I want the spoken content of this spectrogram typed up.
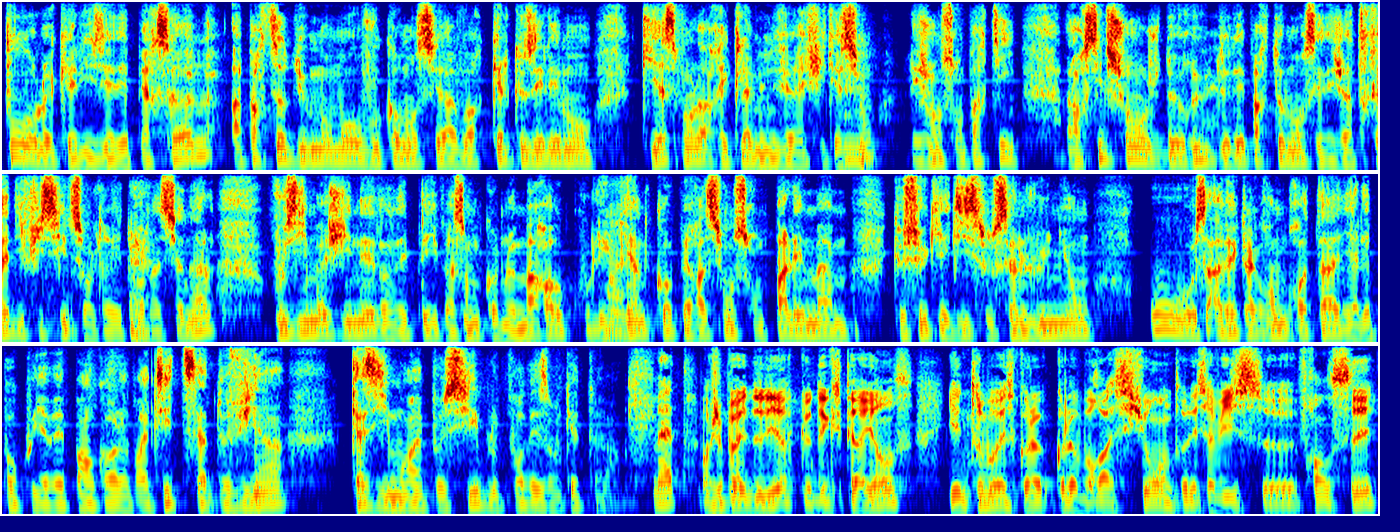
pour localiser des personnes. À partir du moment où vous commencez à avoir quelques éléments qui, à ce moment-là, réclament une vérification, les gens sont partis. Alors, s'ils changent de rue, de département, c'est déjà très difficile sur le territoire national. Vous imaginez dans des pays, par exemple, comme le Maroc, où les Ouais. liens de coopération ne sont pas les mêmes que ceux qui existent au sein de l'Union ou avec la Grande-Bretagne à l'époque où il n'y avait pas encore le Brexit, ça devient quasiment impossible pour des enquêteurs. Maître Moi, je permets de dire que d'expérience, il y a une très mauvaise colla- collaboration entre les services euh, français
